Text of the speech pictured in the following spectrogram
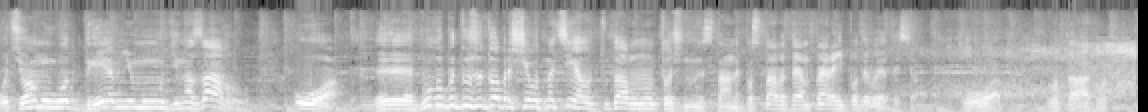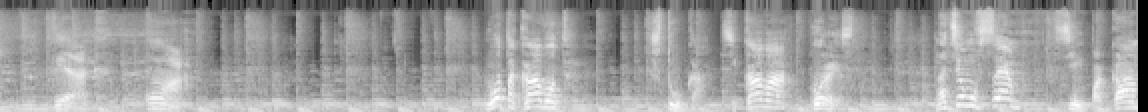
оцьому от древньому динозавру. О, е, було би дуже добре ще от на ці, але туди воно точно не стане. Поставити ампери і подивитися. От, отак от. Так. О. От така от штука. Цікава, корисна. На цьому все. Всім пока.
